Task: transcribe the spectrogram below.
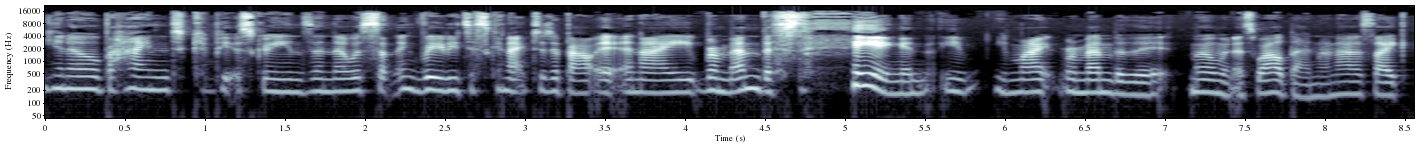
you know behind computer screens and there was something really disconnected about it. And i remember saying and you you might remember the moment as well ben when i was like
